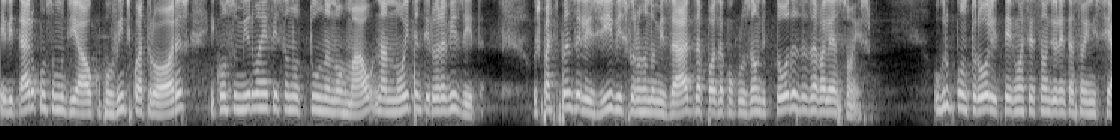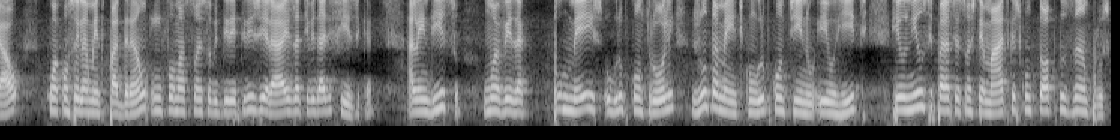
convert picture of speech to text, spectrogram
evitar o consumo de álcool por 24 horas e consumir uma refeição noturna normal na noite anterior à visita. Os participantes elegíveis foram randomizados após a conclusão de todas as avaliações. O grupo controle teve uma sessão de orientação inicial, com aconselhamento padrão e informações sobre diretrizes gerais da atividade física. Além disso, uma vez por mês, o grupo controle, juntamente com o grupo contínuo e o HIT, reuniam-se para sessões temáticas com tópicos amplos,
